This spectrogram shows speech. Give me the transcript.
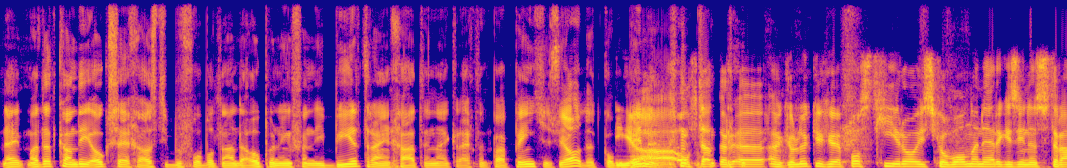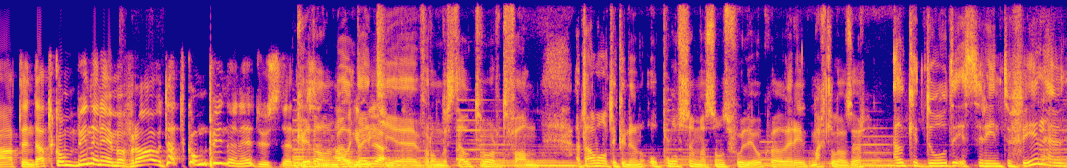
Nee, maar dat kan die ook zeggen als hij bijvoorbeeld naar de opening van die biertrein gaat en hij krijgt een paar pintjes. Ja, dat komt ja, binnen. Of dat er uh, een gelukkige postgiro is gewonnen ergens in een straat en dat komt binnen, hè, mevrouw, dat komt binnen. Hè. Dus dat Ik weet al wel dat je ja. verondersteld wordt van het allemaal te kunnen oplossen, maar soms voel je je ook wel redelijk machteloos. Hoor. Elke dode is er één te veel en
